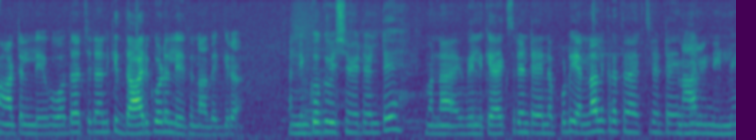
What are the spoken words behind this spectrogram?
మాటలు లేవు. ఓదార్చడానికి దారి కూడా లేదు నా దగ్గర. అండ్ ఇంకొక విషయం ఏంటంటే మన వీళ్ళకి యాక్సిడెంట్ అయినప్పుడు ఎన్నాళ్ళ క్రితం యాక్సిడెంట్ అయింది? నాలుగు నెలలు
